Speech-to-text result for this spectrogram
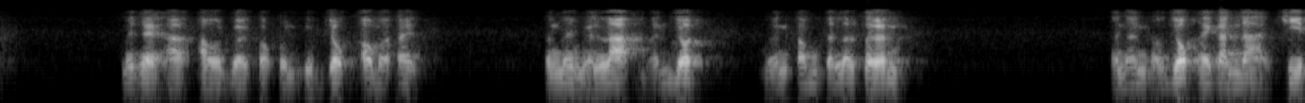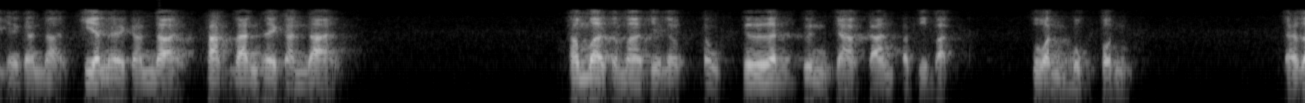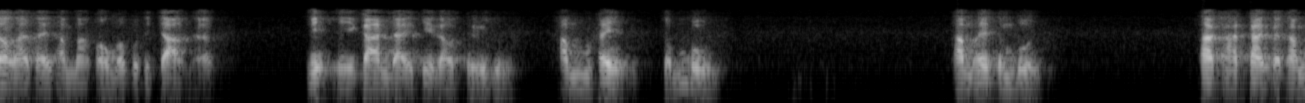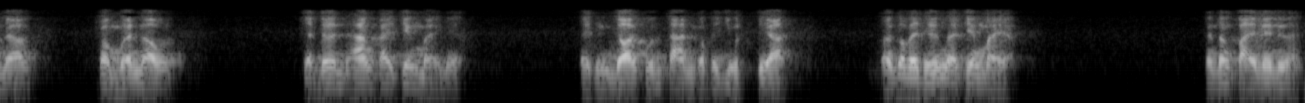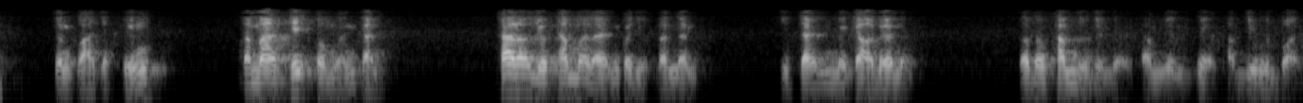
ไม่ใช่เอาเอาด้วยเพราะคนอื่นยกเอามาให้ มันไม่เหมือนลาบเหมือนยศ เหมือนคำสรรเสริญ อันนั้นเขายกให้กันได้ ขีดให้กันได้ เขียนให้กันได้ผลักดันให้กันได้คำว่าสมาธิแล้วต้องเกิดขึ้นจากการปฏิบัติส่วนบุคคล แต่ต้องอาศัยธรรมะของพระพุทธเจ้านะวิธีการใดที่เราถืออยู่ทำให้สมบูรณ์ทำให้สมบูรณ์ ถ้าขาดการกระทำแล้ว ก็เหมือนเราจะเดินทางไปเชียงใหม่เนี่ยไปถึงดอยขุนตานก็ไปหยุดเสียมันก็ไปถึงเชียงใหม่อะมันต้องไปเรื่อยๆจนกว่าจะถึงสมาธิก็เหมือนกัน ถ้าเราหยุดทำเมื่อไหร่มันก็หยุดวันนั้น จิตใจมันไม่ก้าวเดิน เราต้องทำอยู่เรื่อยๆทำอยู่เรื่อยๆทำอยู่บ่อย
